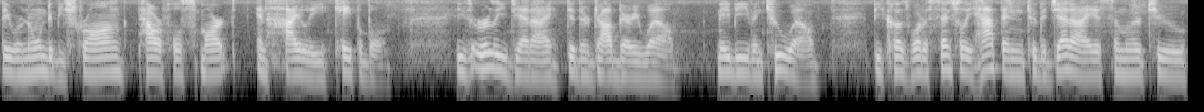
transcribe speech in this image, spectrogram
They were known to be strong, powerful, smart, and highly capable. These early Jedi did their job very well, maybe even too well, because what essentially happened to the Jedi is similar to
